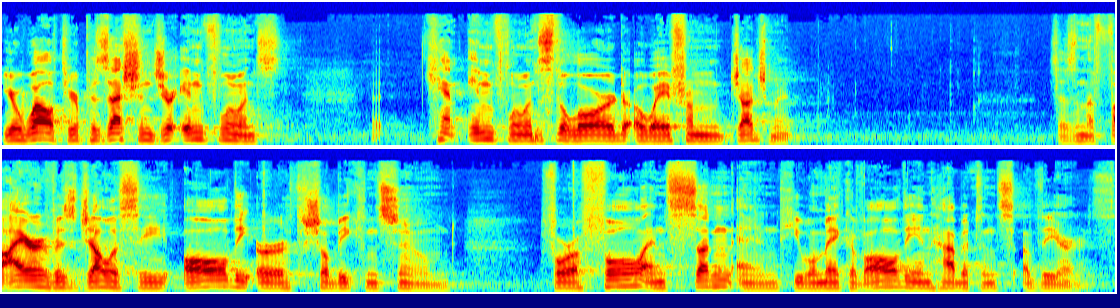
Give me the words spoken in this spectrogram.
your wealth, your possessions, your influence uh, can't influence the Lord away from judgment says, In the fire of his jealousy, all the earth shall be consumed. For a full and sudden end he will make of all the inhabitants of the earth.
